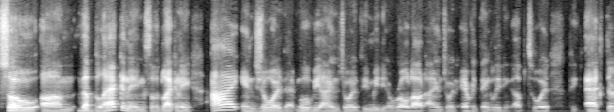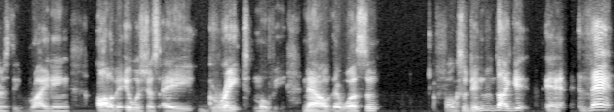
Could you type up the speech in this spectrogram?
So, um, the blackening. So, the blackening. I enjoyed that movie. I enjoyed the media rollout. I enjoyed everything leading up to it. The actors, the writing, all of it. It was just a great movie. Now, there was some folks who didn't like it, and that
